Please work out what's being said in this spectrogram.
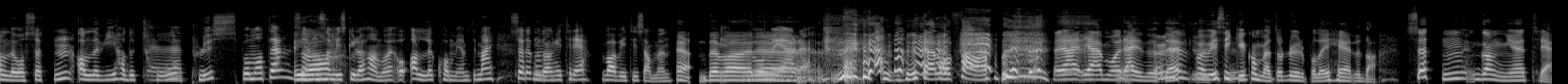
alle oss 17. Alle vi hadde to Eh. pluss, på en måte. Sånn Ja. som vi skulle ha med. Og alle kom hjem til meg. 17 ganger 3 var vi til sammen. Ja, det var Hvor mye er det? jeg må faen jeg, jeg må regne ut det, for hvis ikke kommer jeg til å lure på det i hele dag. 17 ganger 3.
